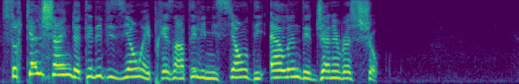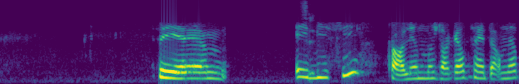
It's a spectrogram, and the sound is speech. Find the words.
Sur quelle chaîne de télévision est présentée l'émission The Ellen DeGeneres Show? C'est euh, ABC. Colin, moi, je le regarde sur Internet.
